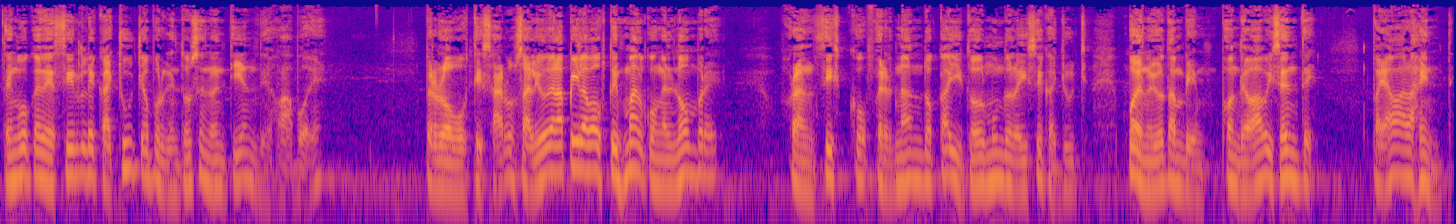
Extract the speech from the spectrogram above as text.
Tengo que decirle cachucha porque entonces no entiende. Ah, pues. Pero lo bautizaron, salió de la pila bautismal con el nombre Francisco Fernando Calle y todo el mundo le dice cachucha. Bueno, yo también. ¿Dónde va Vicente? Para allá va la gente.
